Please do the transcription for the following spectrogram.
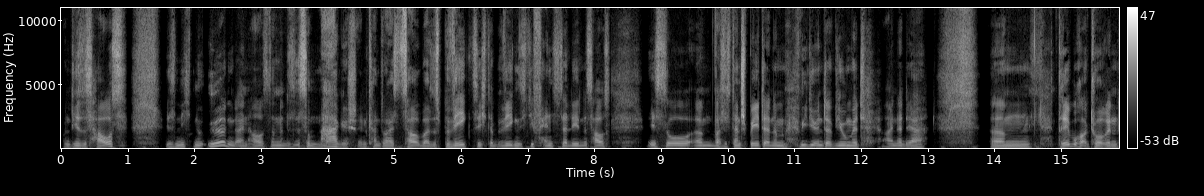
Und dieses Haus ist nicht nur irgendein Haus, sondern das ist so magisch. Encanto heißt Zauber. Das bewegt sich, da bewegen sich die Fensterläden. Das Haus ist so, ähm, was ich dann später in einem Videointerview mit einer der ähm, Drehbuchautorin,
